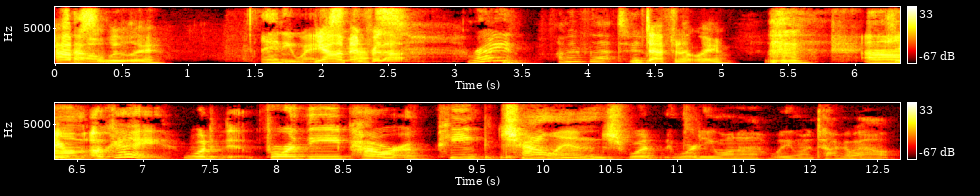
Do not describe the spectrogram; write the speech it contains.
absolutely Anyway, Yeah, I'm in for that. Right, I'm in for that too. definitely Mhm. Um, okay, what for the Power of Pink challenge? What where do you want to what do you want to talk about?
